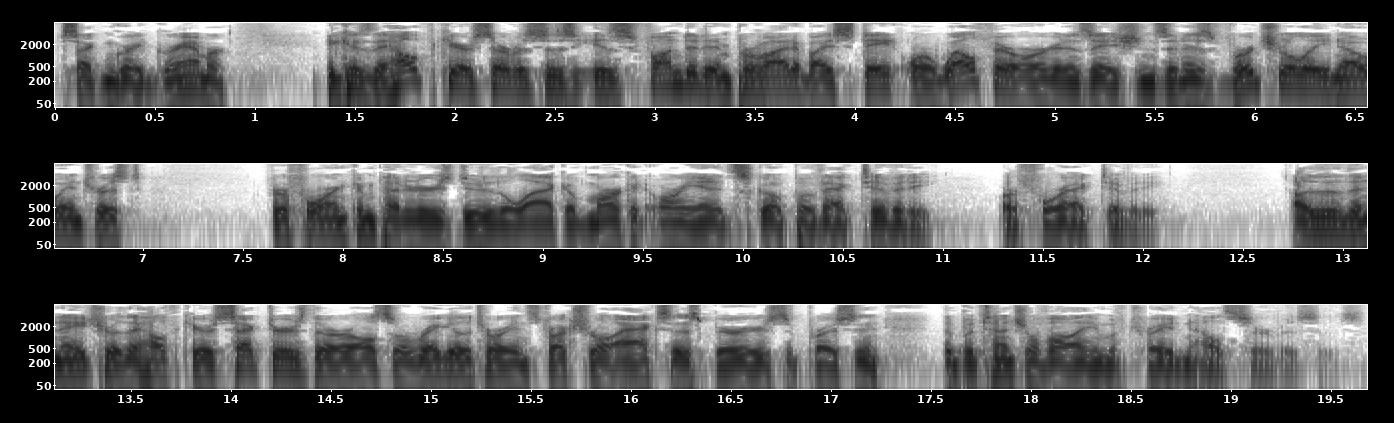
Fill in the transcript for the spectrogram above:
second grade grammar because the healthcare services is funded and provided by state or welfare organizations and is virtually no interest for foreign competitors due to the lack of market oriented scope of activity or for activity. Other than the nature of the healthcare sectors, there are also regulatory and structural access barriers suppressing the potential volume of trade and health services.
